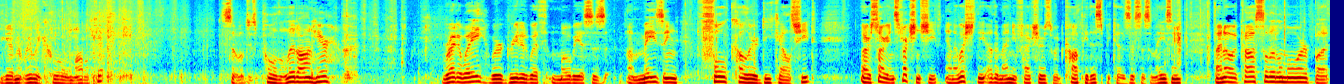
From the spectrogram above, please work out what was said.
Again, a really cool model kit. So we'll just pull the lid on here. Right away, we're greeted with Moebius's amazing full color decal sheet, or sorry, instruction sheet, and I wish the other manufacturers would copy this because this is amazing. I know it costs a little more, but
